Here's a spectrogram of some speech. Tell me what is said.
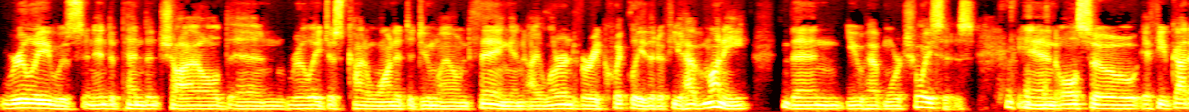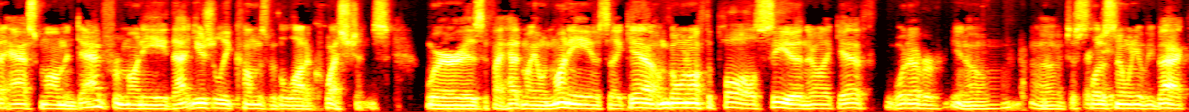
really was an independent child and really just kind of wanted to do my own thing. And I learned very quickly that if you have money, then you have more choices. and also, if you've got to ask mom and dad for money, that usually comes with a lot of questions. Whereas if I had my own money, it's like, yeah, I'm going off the Paul. See you. And they're like, yeah, whatever, you know, uh, just let us know when you'll be back.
